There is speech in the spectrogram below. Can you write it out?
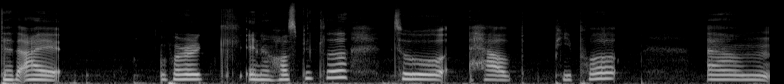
that I work in a hospital to help people. Um,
